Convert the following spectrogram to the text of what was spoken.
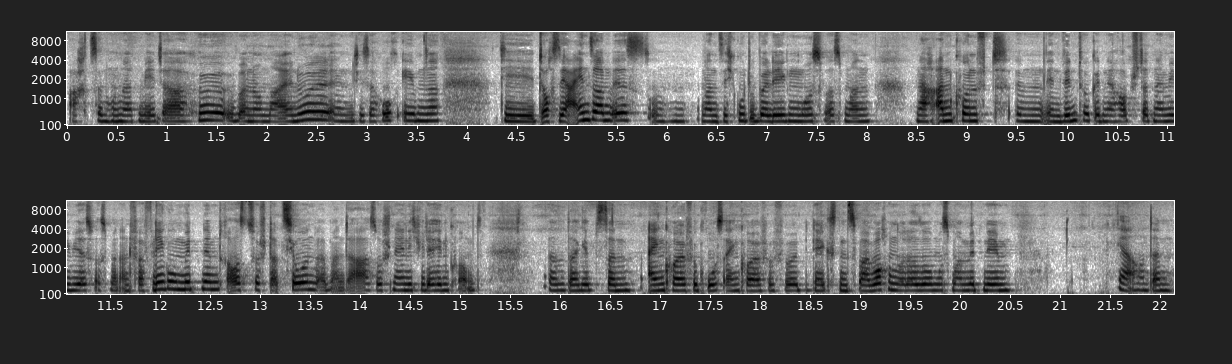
1800 Meter Höhe über normal Null in dieser Hochebene die doch sehr einsam ist und man sich gut überlegen muss, was man nach Ankunft in Windhoek in der Hauptstadt Namibias, was man an Verpflegung mitnimmt, raus zur Station, weil man da so schnell nicht wieder hinkommt. Also da gibt es dann Einkäufe, Großeinkäufe für die nächsten zwei Wochen oder so muss man mitnehmen. Ja, und dann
